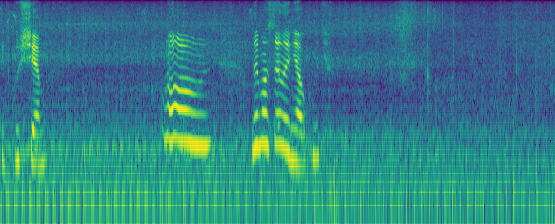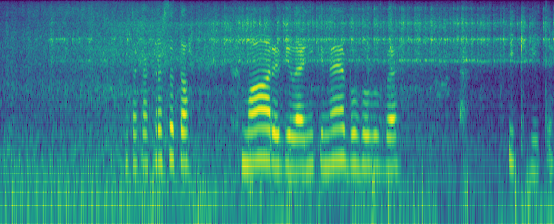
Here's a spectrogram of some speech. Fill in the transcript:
під кущем? Ой, нема сили нявкнуть. Така красота. Хмари біленькі, небо голубе. І квіти.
